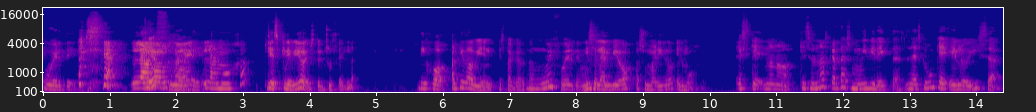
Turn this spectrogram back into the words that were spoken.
fuerte! O sea, la Qué monja, fuerte. ¿eh? La monja Qué que escribió fuerte. esto en su celda. Dijo, ha quedado bien esta carta. Muy fuerte, muy Y se la fuerte. envió a su marido, el monje. Es que, no, no, que son unas cartas muy directas. O sea, es como que Eloísa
